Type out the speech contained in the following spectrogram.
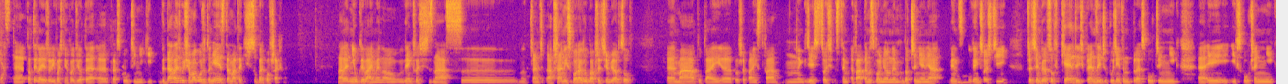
Jasne. E, to tyle, jeżeli właśnie chodzi o te e, współczynniki. Wydawać by się mogło, że to nie jest temat jakiś super powszechny. No ale nie ukrywajmy, no, większość z nas, y, no, a przynajmniej spora grupa przedsiębiorców, ma tutaj, e, proszę Państwa, mm, gdzieś coś z tym VAT-em zwolnionym do czynienia, więc mhm. u większości przedsiębiorców kiedyś, prędzej czy później ten współczynnik e, i, i współczynnik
